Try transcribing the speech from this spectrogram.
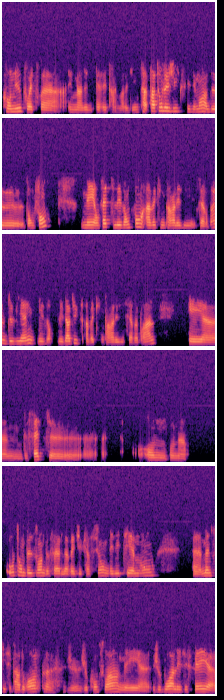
connu pour être euh, une maladie, une pathologie, excusez-moi, de d'enfants. Mais en fait, les enfants avec une paralysie cérébrale deviennent les, les adultes avec une paralysie cérébrale. Et de fait, on, on a autant besoin de faire de la rééducation, des étirements, euh, même si c'est pas drôle, je, conçois, mais euh, je vois les effets euh,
